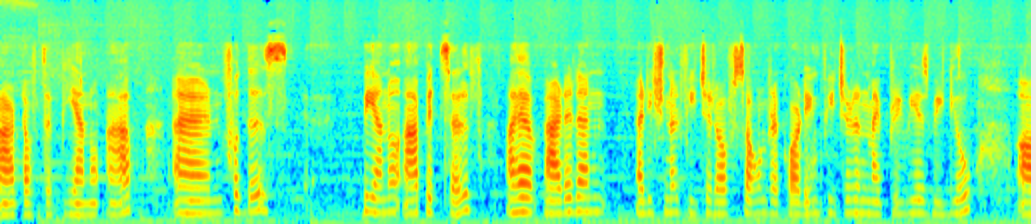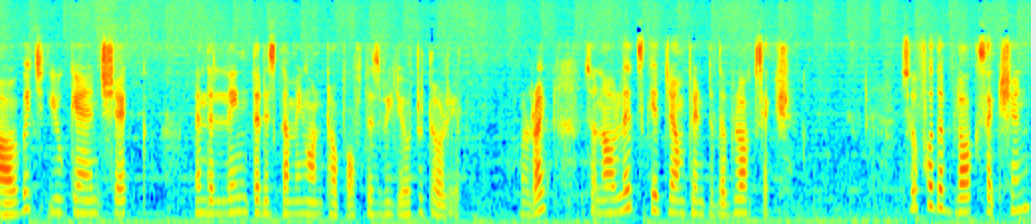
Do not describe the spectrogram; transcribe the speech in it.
part of the piano app. And for this piano app itself I have added an additional feature of sound recording feature in my previous video uh, which you can check in the link that is coming on top of this video tutorial alright? So now let's get jump into the block section. So for the block section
